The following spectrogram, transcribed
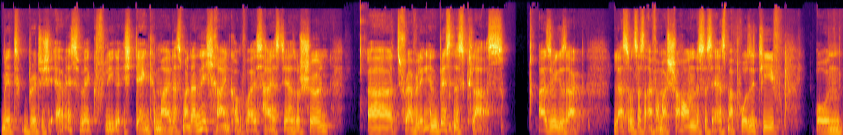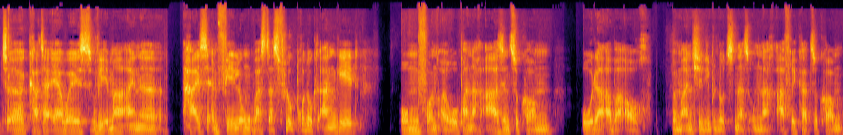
mit British Airways wegfliege? Ich denke mal, dass man da nicht reinkommt, weil es heißt ja so schön, äh, Traveling in Business Class. Also wie gesagt, Lasst uns das einfach mal schauen. Es ist erstmal positiv und äh, Qatar Airways wie immer eine heiße Empfehlung, was das Flugprodukt angeht, um von Europa nach Asien zu kommen oder aber auch für manche, die benutzen das, um nach Afrika zu kommen,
